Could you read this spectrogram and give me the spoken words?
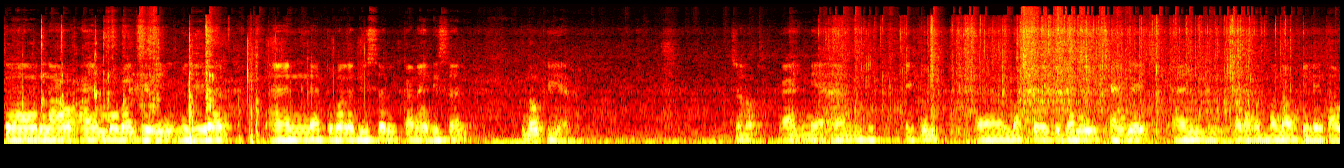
तर नाव I am mobile saving here and तुम्हाला दिसेल का नाही दिसेल? नो फिअर चलो गाइस मी एम टेकिंग मस्तपैकी बनवून सँडविच अँड फटाफट बनाव केले लेता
